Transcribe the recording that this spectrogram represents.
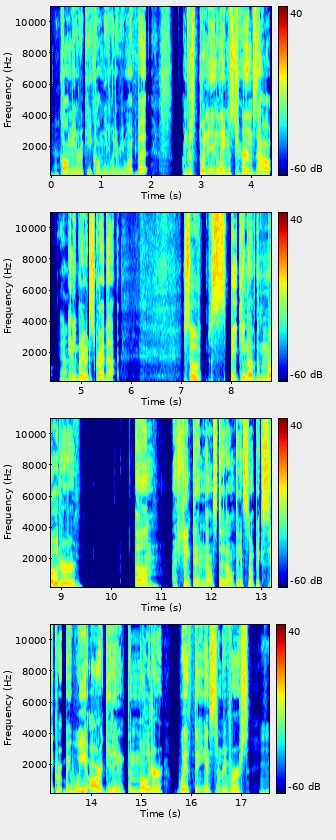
Yeah. Call me a rookie, call me whatever you want, but I'm just putting it in layman's terms how Yeah. anybody would describe that. So speaking of the motor, um, I think they announced it. I don't think it's no big secret, but we are getting the motor with the instant reverse. hmm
